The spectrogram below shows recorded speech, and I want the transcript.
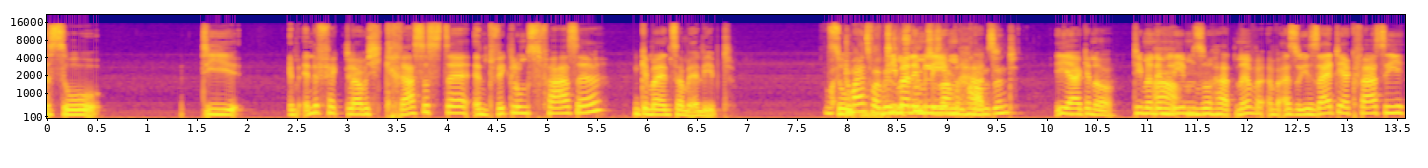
so die im Endeffekt, glaube ich, krasseste Entwicklungsphase gemeinsam erlebt. So, du meinst, weil wir die so man im Leben hat. sind? Ja, genau. Die man Ah, im Leben mhm. so hat, ne? Also ihr seid ja quasi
